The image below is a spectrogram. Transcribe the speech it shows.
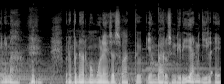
ini mah benar-benar mau mulai sesuatu yang baru sendirian gila ya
